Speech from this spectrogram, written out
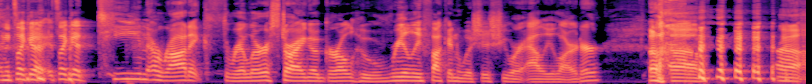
and it's like a it's like a teen erotic thriller starring a girl who really fucking wishes she were Ali Larter. Um, um,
